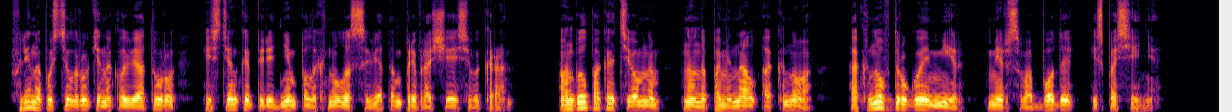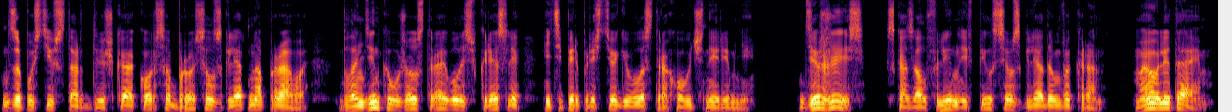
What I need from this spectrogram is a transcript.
Флинн опустил руки на клавиатуру, и стенка перед ним полыхнула светом, превращаясь в экран. Он был пока темным, но напоминал окно. Окно в другой мир, мир свободы и спасения. Запустив старт движка, Корса бросил взгляд направо. Блондинка уже устраивалась в кресле и теперь пристегивала страховочные ремни. «Держись!» — сказал Флинн и впился взглядом в экран. «Мы улетаем!»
